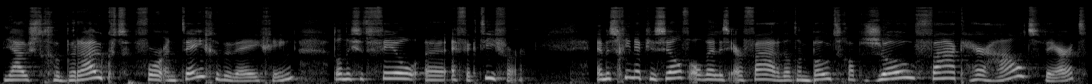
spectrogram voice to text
juist gebruikt voor een tegenbeweging, dan is het veel uh, effectiever. En misschien heb je zelf al wel eens ervaren dat een boodschap zo vaak herhaald werd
